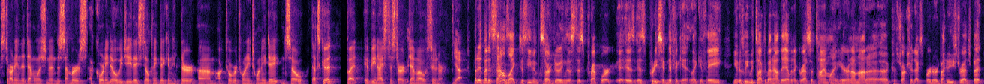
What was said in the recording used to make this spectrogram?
starting the demolition in December is according to OVG, they still think they can hit their um, October 2020 date. And so that's good but it'd be nice to start demo sooner. Yeah, but it, but it sounds like just even start doing this this prep work is is pretty significant. Like if they, you know, because we, we talked about how they have an aggressive timeline here, and I'm not a, a construction expert or by any stretch, but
